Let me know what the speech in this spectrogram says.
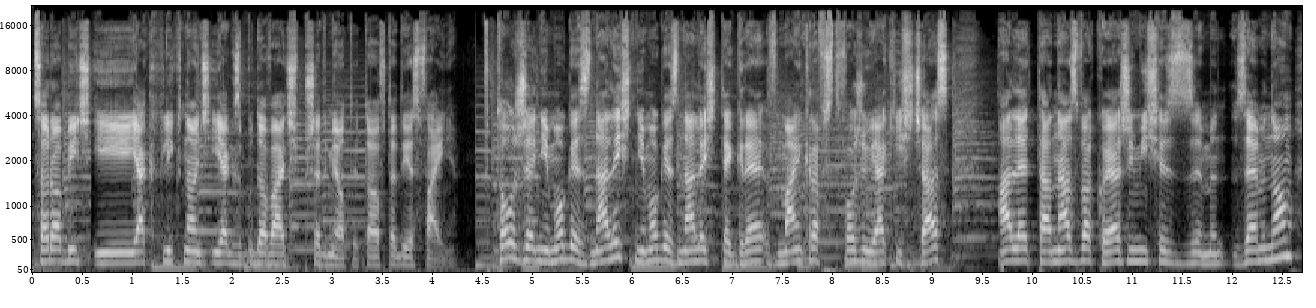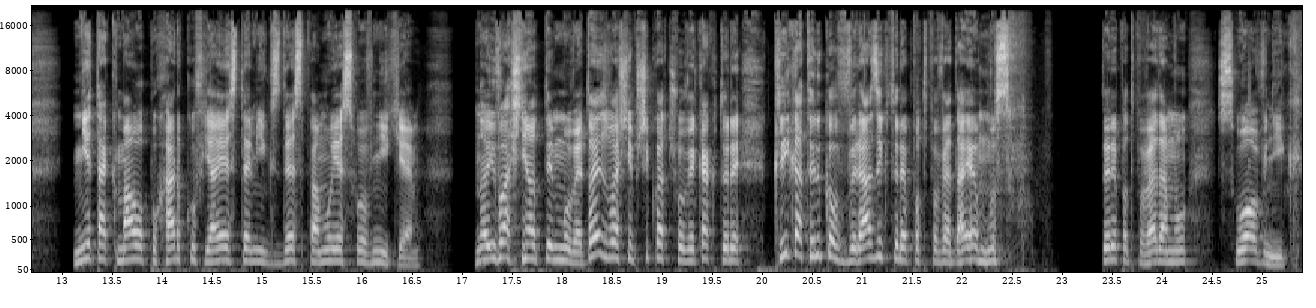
co robić i jak kliknąć i jak zbudować przedmioty, to wtedy jest fajnie. W to, że nie mogę znaleźć, nie mogę znaleźć tę grę w Minecraft stworzył jakiś czas, ale ta nazwa kojarzy mi się z, ze mną. Nie tak mało pucharków, ja jestem XD, spamuję słownikiem. No i właśnie o tym mówię. To jest właśnie przykład człowieka, który klika tylko w wyrazy, które podpowiadają mu, który podpowiada mu słownik.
